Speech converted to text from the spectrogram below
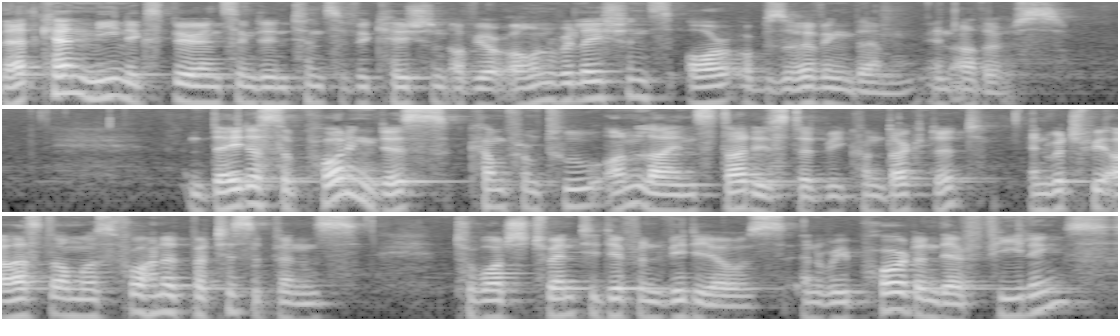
That can mean experiencing the intensification of your own relations or observing them in others. Data supporting this come from two online studies that we conducted, in which we asked almost 400 participants to watch 20 different videos and report on their feelings,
